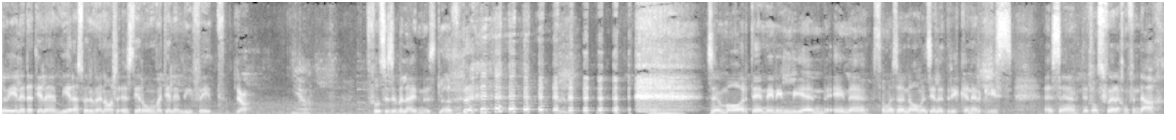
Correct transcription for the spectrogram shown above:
Glo julle dat julle meer as oorwinnaars is deur hom wat julle liefhet? Ja. Ja. Voel soos 'n belydensklas. so Martin en Helene en uh, sommer so namens julle drie kindertjies is uh, dit ons voorreg om vandag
